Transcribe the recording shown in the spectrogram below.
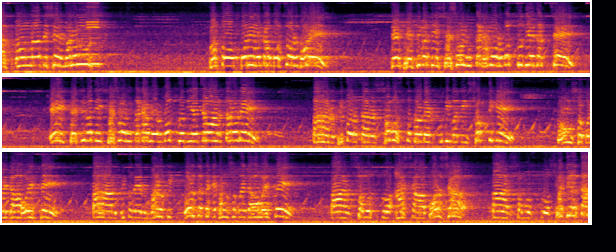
আজ বাংলাদেশের মানুষ গত পনেরোটা বছর ধরে যে ফেসিবাদী শাসন কাঠামোর মধ্য দিয়ে যাচ্ছে, এই ফেসিবাদী শাসন কাঠামোর মধ্য দিয়ে যাওয়ার কারণে তার ভিতরকার সমস্ত ধরনের প্রতিবাদী শক্তিকে ধ্বংস করে দেওয়া হয়েছে, তার ভিতরের মানবিক মর্যাদাকে ধ্বংস করে দেওয়া হয়েছে, তার সমস্ত আশা, ভরসা, তার সমস্ত স্বাধীনতা,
